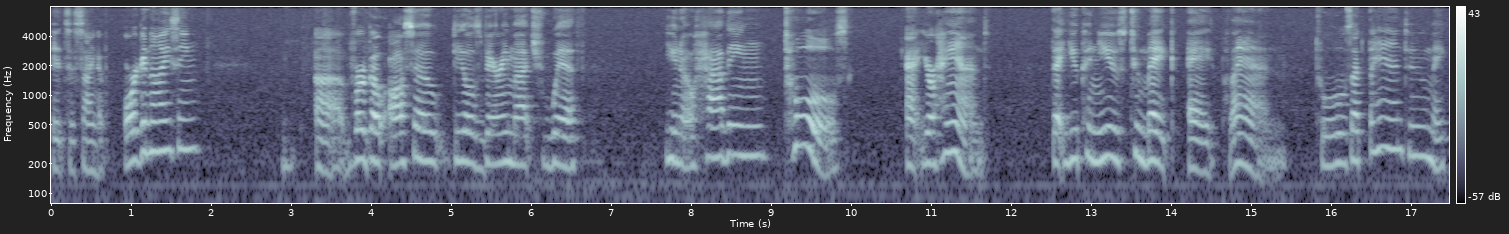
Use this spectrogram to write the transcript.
it's a sign of organizing. Uh, Virgo also deals very much with, you know, having tools at your hand that you can use to make a plan. Tools at the hand to make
